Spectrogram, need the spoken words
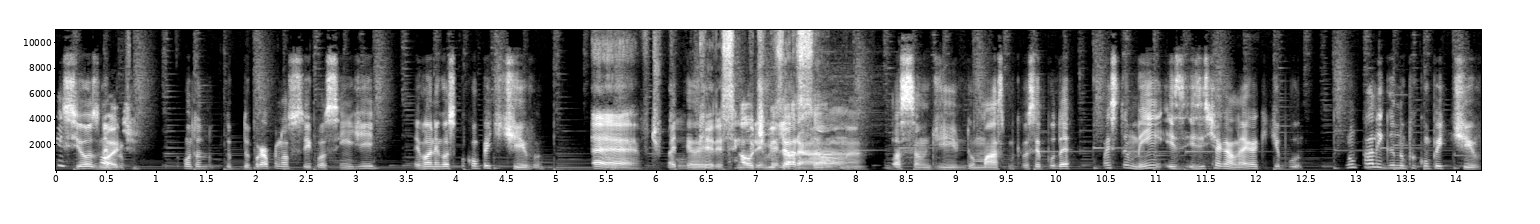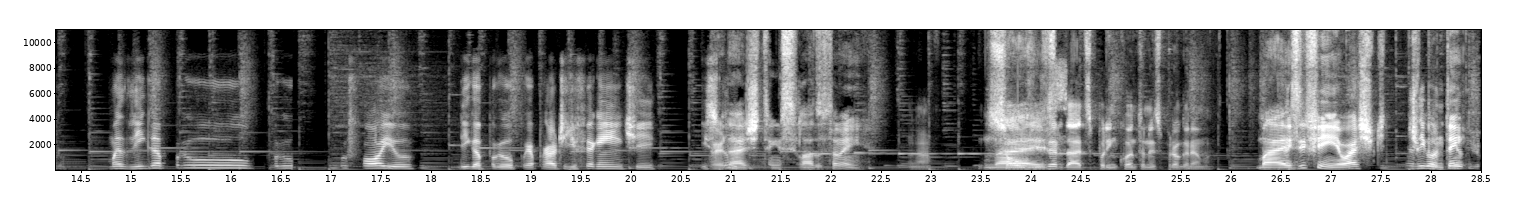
vicioso, né? Pode. Por, por conta do, do próprio nosso ciclo, assim, de levar o negócio pro competitivo. É, tipo, Vai ter querer A sempre otimização, melhorar. né? Situação de, do máximo que você puder. Mas também ex- existe a galera que, tipo, não tá ligando pro competitivo, mas liga pro. pro, pro foil, liga pro, pra, pra arte diferente. Isso Verdade, tem esse lado também. É. Mas, Só ouvir verdades por enquanto nesse programa. mas enfim, eu acho que Mas tipo, tem- tem...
